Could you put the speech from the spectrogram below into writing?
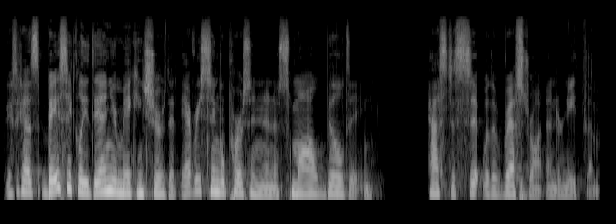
because basically then you're making sure that every single person in a small building has to sit with a restaurant underneath them.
